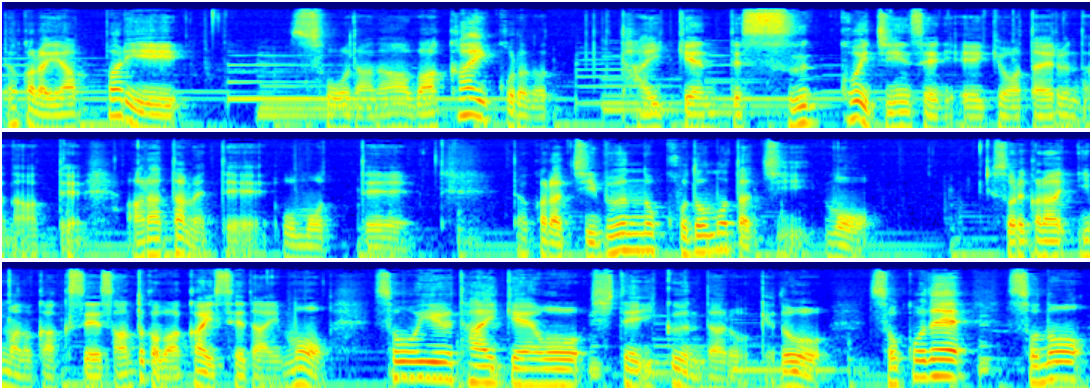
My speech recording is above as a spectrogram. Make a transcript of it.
だからやっぱりそうだな。若い頃の体験ってすっごい人生に影響を与えるんだなって改めて思って。だから自分の子供たちもそれから今の学生さんとか若い世代もそういう体験をしていくんだろうけどそこでその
